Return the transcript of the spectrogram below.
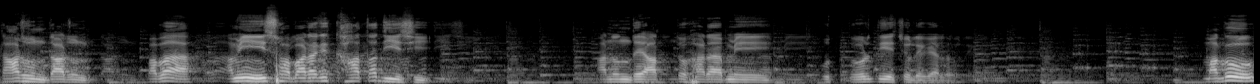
দারুণ দারুণ। বাবা, আমি সবার আগে খাতা দিয়েছি। আনন্দে আত্মহারা মেয়ে উত্তর দিয়ে চলে গেল। মাগো,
